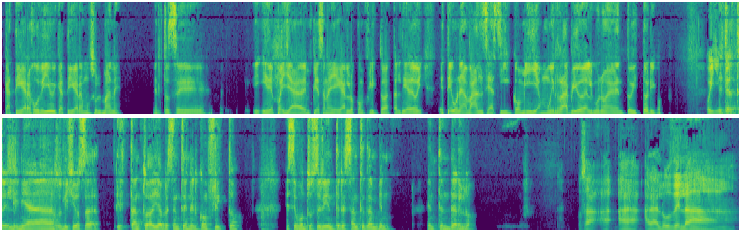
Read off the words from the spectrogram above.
castigar a judíos y castigar a musulmanes. Entonces, y, después ya empiezan a llegar los conflictos hasta el día de hoy. Este es un avance así, comillas, muy rápido de algunos eventos históricos. Oye, Estas tres líneas religiosas están todavía presentes en el conflicto. Ese punto sería interesante también, entenderlo. O sea, a, la luz de la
